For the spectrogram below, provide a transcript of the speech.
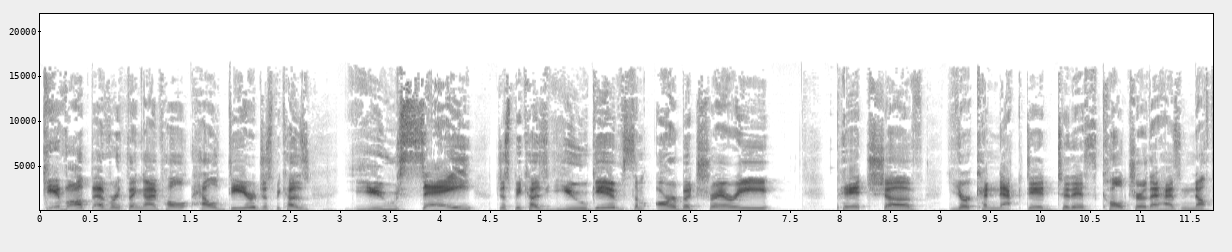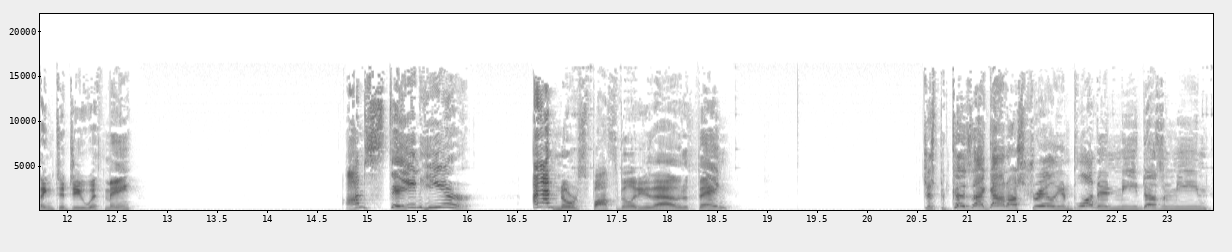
give up everything I've held dear just because you say, just because you give some arbitrary pitch of you're connected to this culture that has nothing to do with me. I'm staying here. I got no responsibility to that other thing. Just because I got Australian blood in me doesn't mean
